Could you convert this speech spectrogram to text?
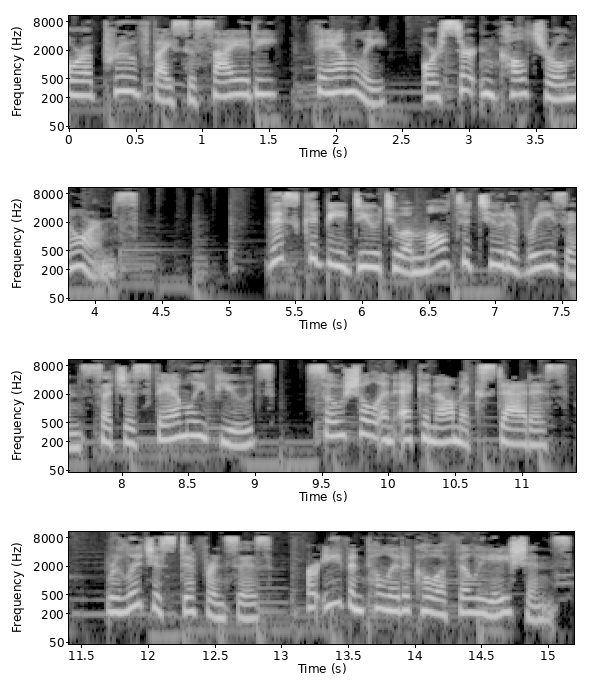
or approved by society, family, or certain cultural norms. This could be due to a multitude of reasons such as family feuds, social and economic status, religious differences, or even political affiliations.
